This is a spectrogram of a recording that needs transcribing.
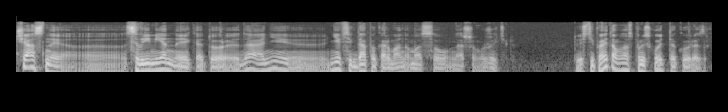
частные, э, современные, которые, да, они э, не всегда по карману массовому нашему жителю. То есть и поэтому у нас происходит такой разрыв.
